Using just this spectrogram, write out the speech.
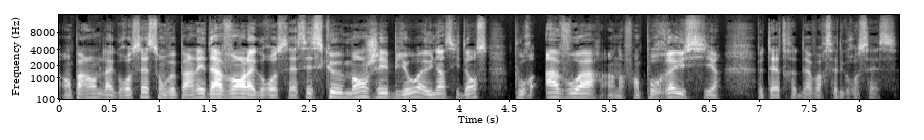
En parlant de la grossesse, on veut parler d'avant la grossesse. Est-ce que manger bio a une incidence pour avoir un enfant, pour réussir peut-être d'avoir cette grossesse?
